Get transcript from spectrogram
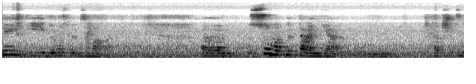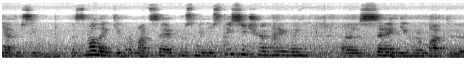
дітей і дорослих змагань. Е, Сума питання, так щоб зняти всі з маленьких громад, це плюс-мінус тисяча гривень, е, з середніх громад е,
